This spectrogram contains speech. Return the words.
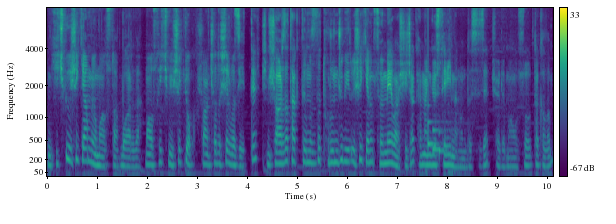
Şimdi hiçbir ışık yanmıyor mouse'da bu arada. Mouse'da hiçbir ışık yok. Şu an çalışır vaziyette. Şimdi şarja taktığımızda turuncu bir ışık yanıp sönmeye başlayacak. Hemen göstereyim ben onu da size. Şöyle mouse'u takalım.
